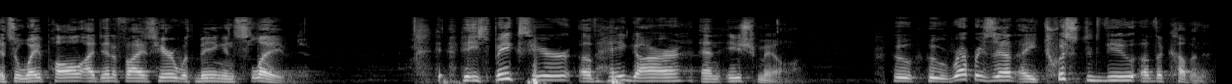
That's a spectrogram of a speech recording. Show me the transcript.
It's a way Paul identifies here with being enslaved. He speaks here of Hagar and Ishmael, who, who represent a twisted view of the covenant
